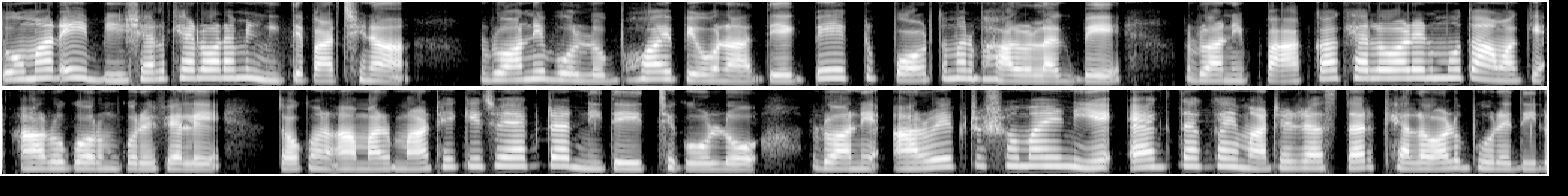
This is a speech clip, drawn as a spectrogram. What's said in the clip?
তোমার এই বিশাল খেলোয়াড় আমি নিতে পারছি না। রনি বলল, ভয় পেও না, দেখবে একটু পর তোমার ভালো লাগবে। রনি পাকা খেলোয়াড়ের মতো আমাকে আরও গরম করে ফেলে। তখন আমার মাঠে কিছু একটা নিতে ইচ্ছে করল। রনি আরও একটু সময় নিয়ে এক ধাক্কায় মাঠের রাস্তার খেলোয়াড় ভরে দিল।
